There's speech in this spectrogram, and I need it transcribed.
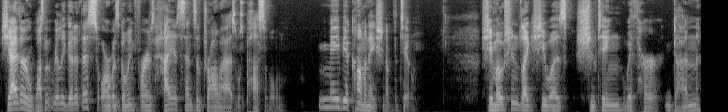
She either wasn't really good at this or was going for as high a sense of drama as was possible. Maybe a combination of the two. She motioned like she was shooting with her gun,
